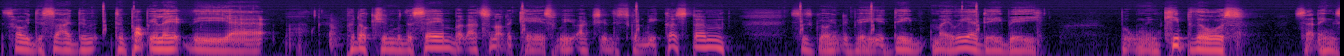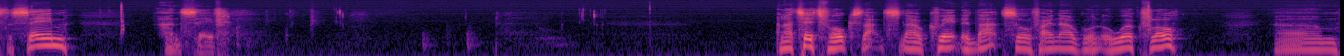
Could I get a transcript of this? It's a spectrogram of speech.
So we decide to, to populate the uh, production with the same, but that's not the case. We actually this is going to be custom. This is going to be a D, MariaDB, but we can keep those settings the same and save. And that's it folks, that's now created that. So if I now go into workflow, um,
